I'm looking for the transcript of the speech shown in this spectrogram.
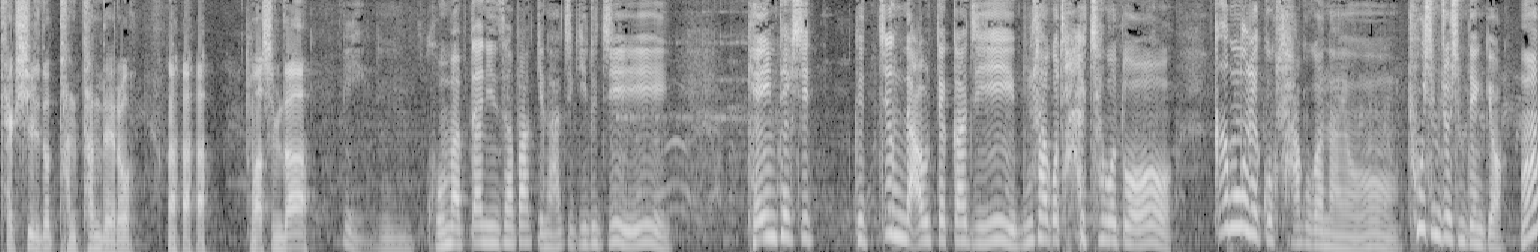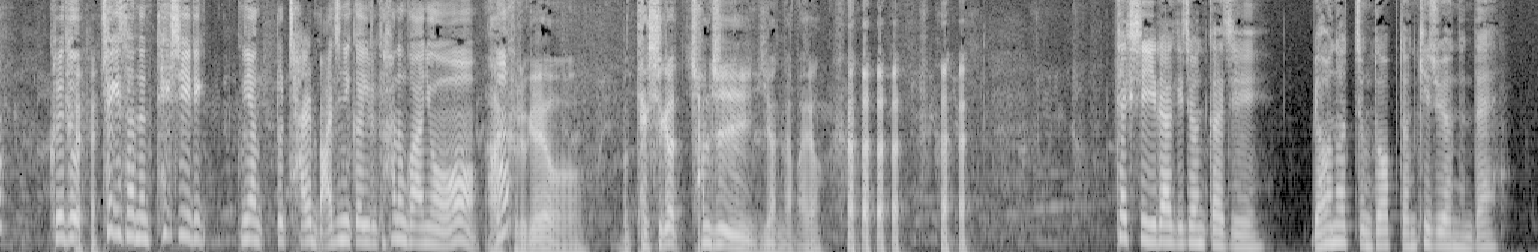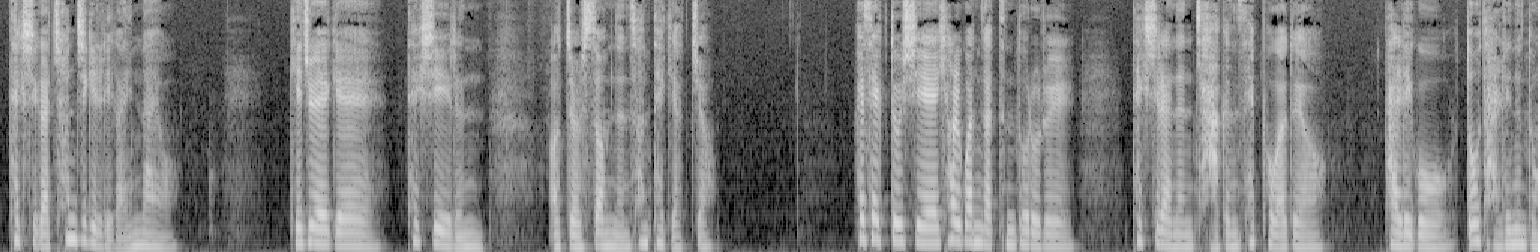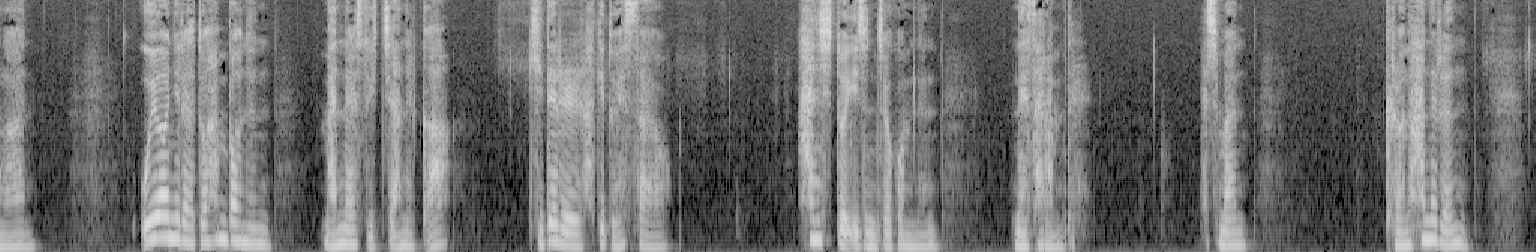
택시 일도 탄탄대로. 고맙습니다. 고맙단 인사받긴 아직 이르지. 개인 택시 그 증 나올 때까지 무사고 잘 채워둬. 끝물에 꼭 사고가 나요. 조심조심 댕겨. 어? 그래도 최 기사는 택시 일이 그냥 또 잘 맞으니까 이렇게 하는 거 아니오? 어? 아, 그러게요. 뭐 택시가 천직이었나 봐요. 택시 일하기 전까지 면허증도 없던 기주였는데 택시가 천직일 리가 있나요? 기주에게 택시 일은 어쩔 수 없는 선택이었죠. 회색 도시의 혈관 같은 도로를 택시라는 작은 세포가 되어 달리고 또 달리는 동안 우연이라도 한 번은 만날 수 있지 않을까 기대를 하기도 했어요. 한시도 잊은 적 없는 내 사람들. 하지만 그런 하늘은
